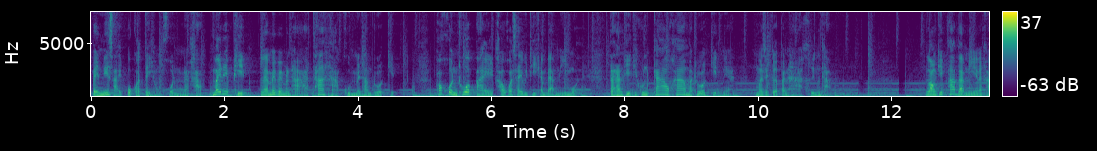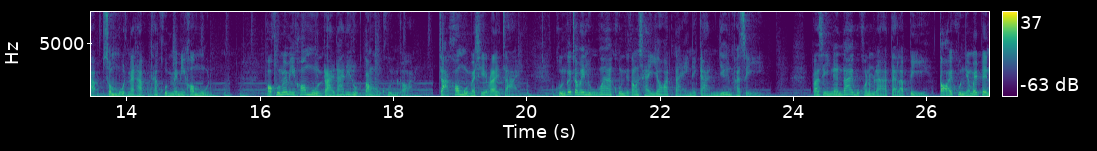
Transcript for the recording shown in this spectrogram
เป็นนิสัยปกติของคนนะครับ ไม่ได้ผิดและไม่เป็นปัญหาถ้าหากคุณไม่ทำธุรกิจ เพราะคนทั่วไปเขาก็ใช้วิธีกันแบบนี้หมด แต่ทันทีที่คุณก้าวข้ามมาธุรกิจเนี่ยมันจะเกิดปัญหาขึ้นครับ ลองคิดภาพแบบนี้นะครับ สมมุตินะครับถ้าคุณไม่มีข้อมูล พอคุณไม่มีข้อมูลรายได้ที่ถูกต้องของคุณก่อน จากข้อมูลบัญชีรายจ่าย คุณก็จะไม่รู้ว่าคุณจะต้องใช้ยอดไหนในการยื่นภาษี ภาษีเงินได้บุคคลธรรมดาแต่ละปี ต่อให้คุณยังไม่เป็น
